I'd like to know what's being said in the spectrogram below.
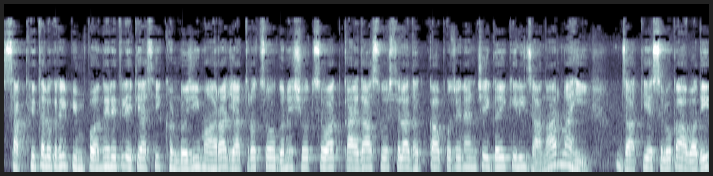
साक्री तालुक्यातील पिंपळनेर येथील ऐतिहासिक खंडोजी महाराज यात्रोत्सव गणेशोत्सवात कायदा सुव्यवस्थेला धक्का पोचविण्याची गय केली जाणार नाही. जातीय सलोखा अबाधित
